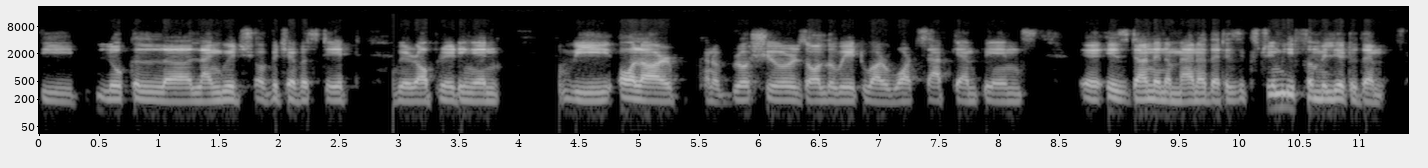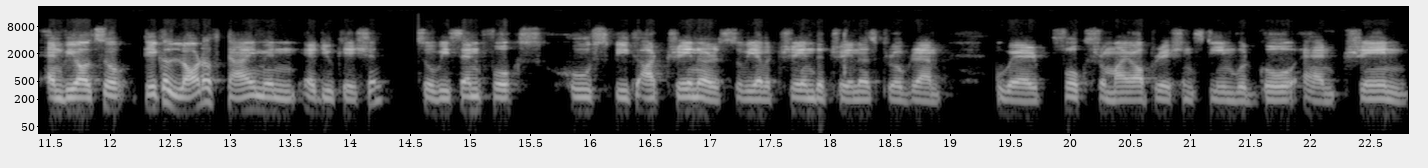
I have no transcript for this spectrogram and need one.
the local uh, language of whichever state we're operating in. We all our kind of brochures all the way to our WhatsApp campaigns is done in a manner that is extremely familiar to them. And we also take a lot of time in education. So we send folks who speak, our trainers. So we have a train the trainers program where folks from my operations team would go and train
